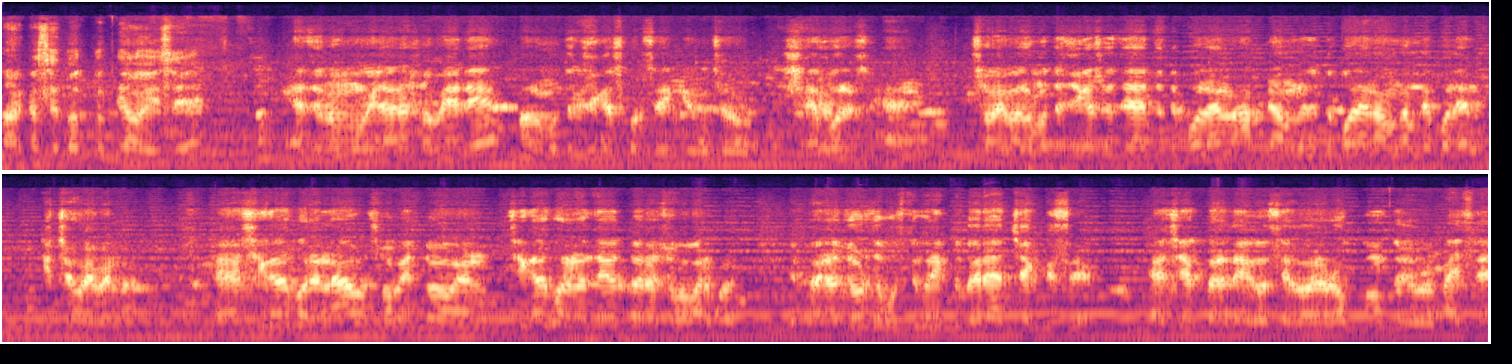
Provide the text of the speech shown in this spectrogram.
তার কাছে দত্তক দেওয়া হয়েছে। এর জন্য মহিলারা সবাই এলে ভালো মতো জিজ্ঞেস করছে কেউ কিছু হ্যাঁ বলে হ্যাঁ সবাই ভালো মতো জিজ্ঞেস করছে যদি বলেন আপনি আমরা যদি বলেন আমরা আপনি বলেন কিছু হইবে না। হ্যাঁ স্বীকার করে না সবাই তো স্বীকার করে না যেহেতু এরা সবাই বার করে এরা জোর জবরদস্তি করে একটু ধরে চেক দিছে। চেক করে দেখা গেছে রক্ত মুক্ত পাইছে।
